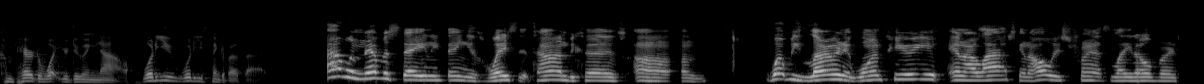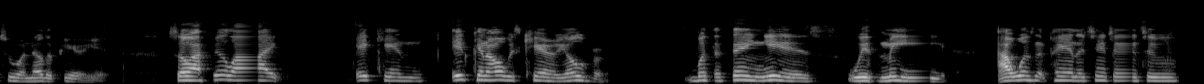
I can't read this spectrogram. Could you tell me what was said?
compared to what you're doing now. What do you what do you think about that? I would never say anything is wasted time because um what we learn at one period in our lives can always translate over into another period. So I feel like it can it can always carry over. But the thing is with me, I wasn't paying attention to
